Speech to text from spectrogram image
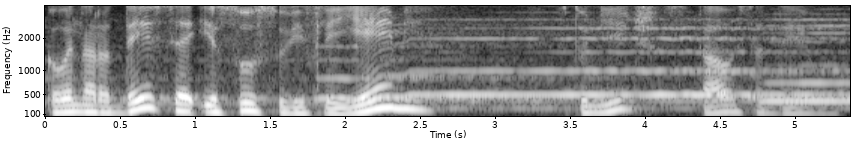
Коли народився Ісус у Віфліємі, в ту ніч сталося диво.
